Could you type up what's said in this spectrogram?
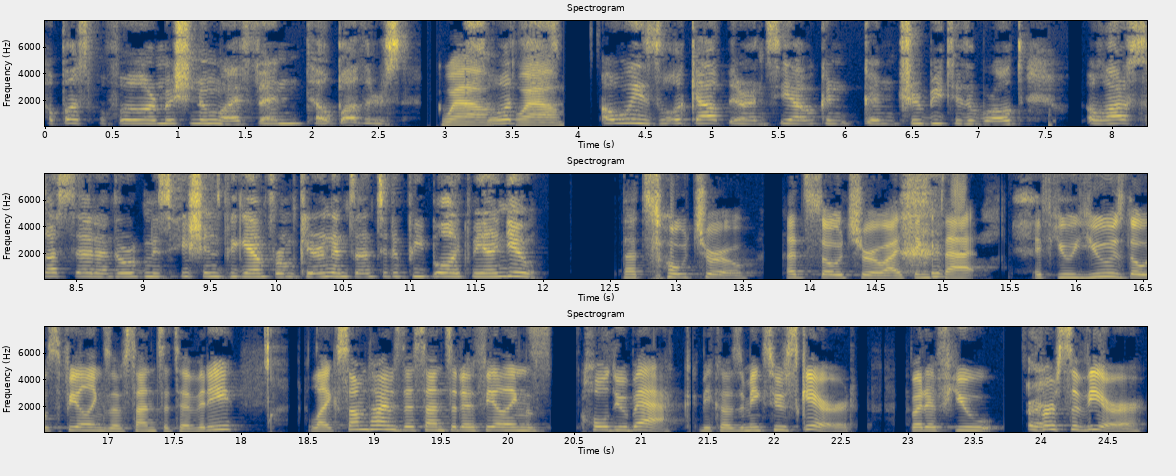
help us fulfill our mission in life and help others. Wow. So let's wow. always look out there and see how we can contribute to the world. A lot of chesed and organizations began from caring and sensitive people like me and you. That's so true. That's so true. I think that if you use those feelings of sensitivity, like sometimes the sensitive feelings hold you back because it makes you scared. But if you persevere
